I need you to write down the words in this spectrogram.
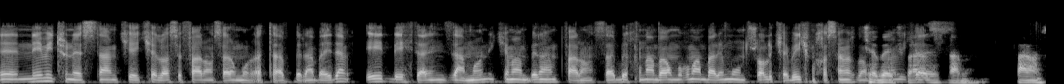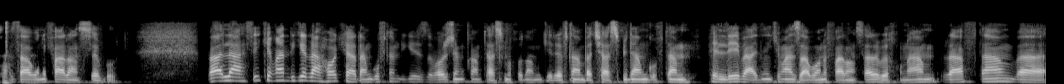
نمی‌تونستم که کلاس فرانسه رو مرتب برم. و دیدم عید بهترین زمانی که من برم فرانسه بخونم. و اون موقع من برای مونترال و کبک می‌خواستم اقدام کنم. فرانسه. زبان فرانسه بود. و لحظه که من دیگه رها کردم گفتم دیگه ازدواج نمی‌کنم تصمیم خودم گرفتم و چسبیدم گفتم پله بعدی که من زبان فرانسه رو بخونم. رفتم و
